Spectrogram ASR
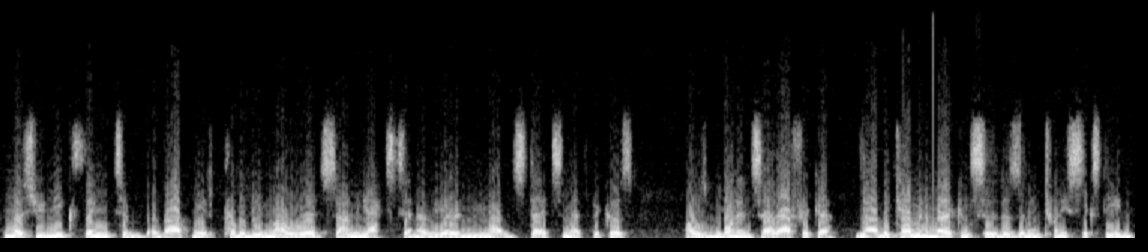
the most unique thing to, about me is probably my weird-sounding accent over here in the United States, and that's because I was born in South Africa. I became an American citizen in 2016,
